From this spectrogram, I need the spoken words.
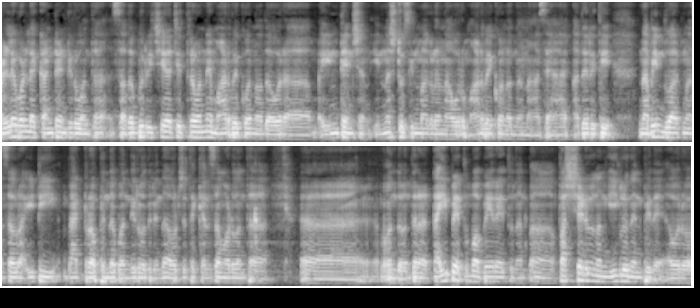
ಒಳ್ಳೆ ಒಳ್ಳೆ ಕಂಟೆಂಟ್ ಇರುವಂಥ ಸದಭಿರುಚಿಯ ಚಿತ್ರವನ್ನೇ ಮಾಡಬೇಕು ಅನ್ನೋದು ಅವರ ಇಂಟೆನ್ಷನ್ ಇನ್ನಷ್ಟು ಸಿನಿಮಾಗಳನ್ನು ಅವರು ಮಾಡಬೇಕು ಅನ್ನೋದು ನನ್ನ ಆಸೆ. ಅದೇ ರೀತಿ ನವೀನ್ ದ್ವಾರ್ಕ್ನಾಸ್ ಅವರು ಐ ಟಿ ಬ್ಯಾಕ್ ಡ್ರಾಪಿಂದ ಬಂದಿರೋದ್ರಿಂದ ಅವ್ರ ಜೊತೆ ಕೆಲಸ ಮಾಡುವಂತ ಒಂದು ಒಂಥರ ಟೈಪೇ ತುಂಬ ಬೇರೆ ಇತ್ತು. ನನ್ನ ಫಸ್ಟ್ ಶೆಡ್ಯೂಲ್ ನನಗೆ ಈಗಲೂ ನೆನಪಿದೆ. ಅವರು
